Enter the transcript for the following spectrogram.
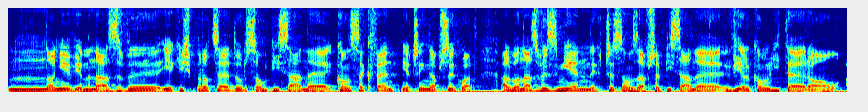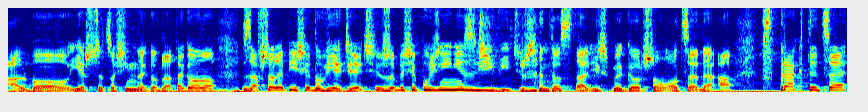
no nie wiem, nazwy jakichś procedur są pisane konsekwentnie, czyli na przykład albo nazwy zmiennych, czy są zawsze pisane wielką literą, albo jeszcze coś innego. Dlatego no, zawsze lepiej się dowiedzieć, żeby się później nie zdziwić, że dostaliśmy gorszą ocenę. A w praktyce,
